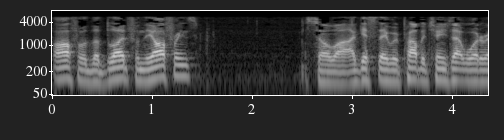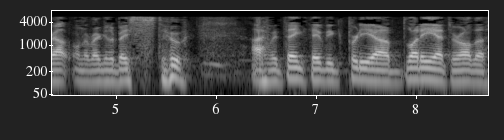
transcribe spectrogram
off of the blood from the offerings. So uh, I guess they would probably change that water out on a regular basis too. I would think they'd be pretty uh, bloody after all the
